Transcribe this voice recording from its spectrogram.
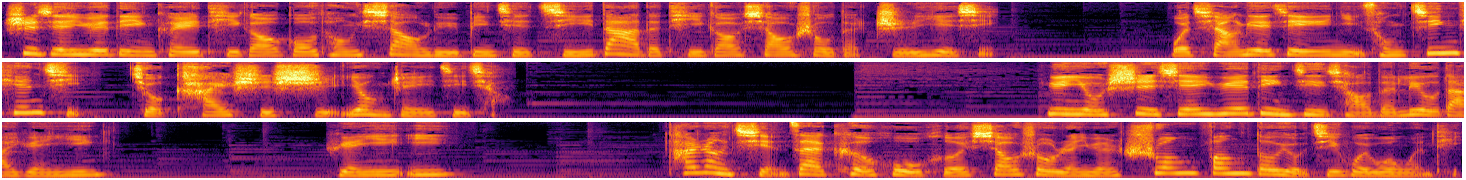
事先约定可以提高沟通效率，并且极大的提高销售的职业性。我强烈建议你从今天起就开始使用这一技巧。运用事先约定技巧的六大原因。原因一：他让潜在客户和销售人员双方都有机会问问题。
